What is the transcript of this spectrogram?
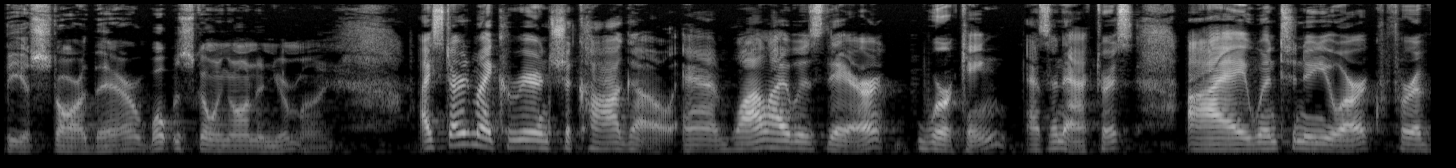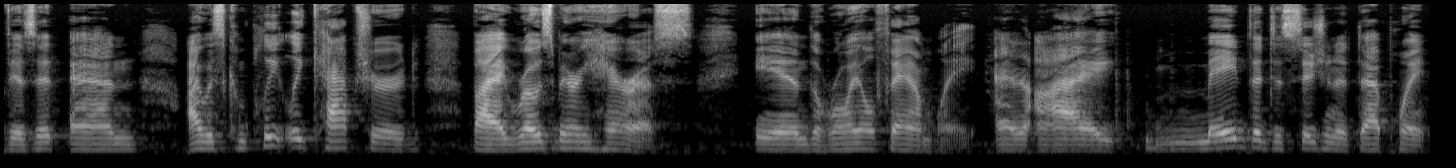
be a star there? What was going on in your mind? I started my career in Chicago, and while I was there working as an actress, I went to New York for a visit, and I was completely captured by Rosemary Harris in the royal family. And I made the decision at that point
